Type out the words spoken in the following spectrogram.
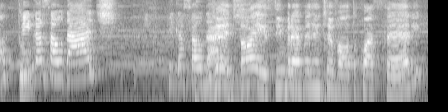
Fica a saudade. Fica a saudade. Gente, então é isso. Em breve a gente volta com a série.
